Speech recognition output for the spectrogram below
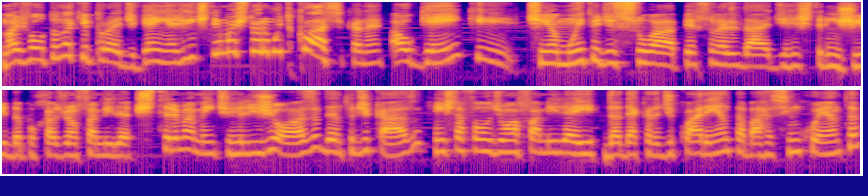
Mas voltando aqui pro Ed Gein, a gente tem uma história muito clássica, né? Alguém que tinha muito de sua personalidade restringida por causa de uma família extremamente religiosa dentro de casa. A gente tá falando de uma família aí da década de 40 barra 50.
